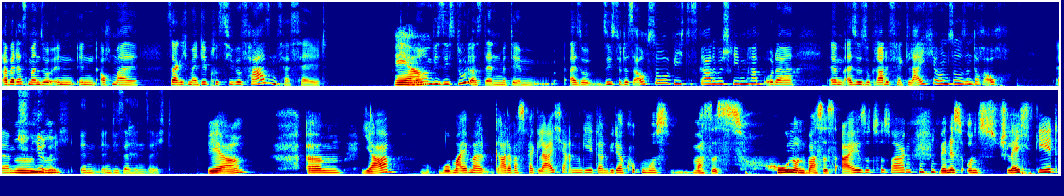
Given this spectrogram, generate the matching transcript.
aber dass man so in, in auch mal, sag ich mal, depressive Phasen verfällt. Ja. Ne? Wie siehst du das denn mit dem, also siehst du das auch so, wie ich das gerade beschrieben habe? Oder ähm, also so gerade Vergleiche und so sind doch auch ähm, mhm. schwierig in, in dieser Hinsicht. Ja. Ähm, ja, wobei man gerade was Vergleiche angeht, dann wieder gucken muss, was ist Huhn und was ist Ei sozusagen. Wenn es uns schlecht geht,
